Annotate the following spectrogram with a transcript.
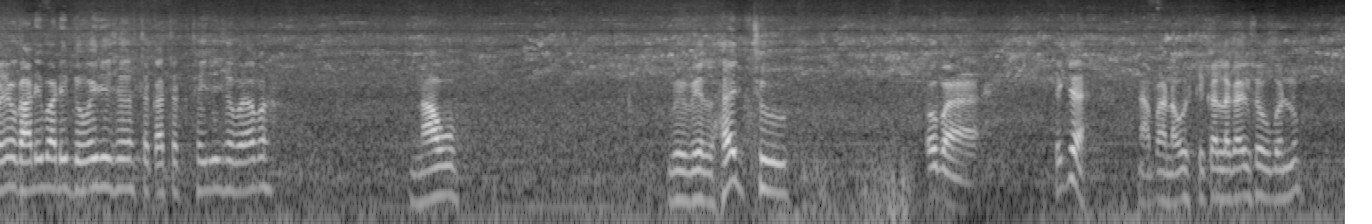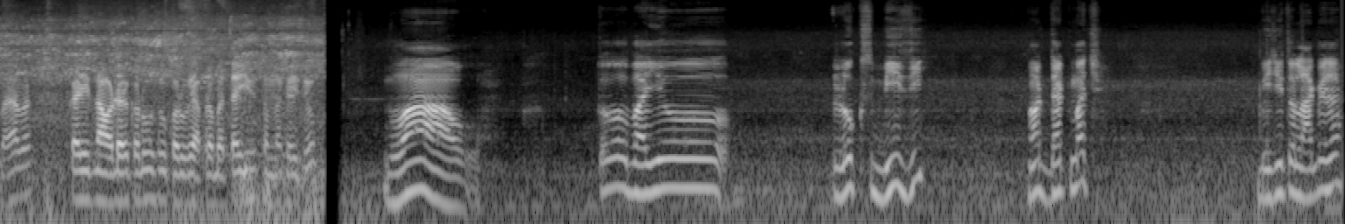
ભાઈઓ ગાડી બાડી ધોવાઈ ગઈ છે, ચકાચક થઈ ગઈ છે, બરાબર. Now we will head to Uber ઠીક છે? ને આપણે નવું સ્ટીકર લગાવ્યું છે ઉબરનું. બરાબર? કઈ રીતના ઓર્ડર કરવું, શું કરવું એ આપણે બતાવીશું, તમને કહીશું. વાવ તો ભાઈઓ looks busy not that much બીજી તો લાગે છે.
